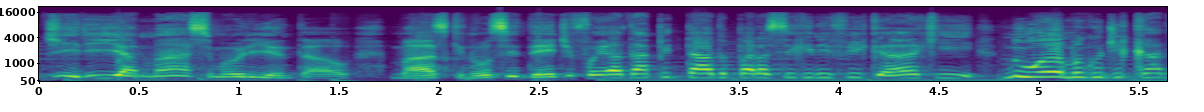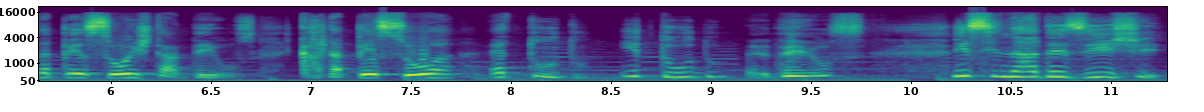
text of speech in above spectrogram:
diria a máxima oriental, mas que no ocidente foi adaptado para significar que no âmago de cada pessoa está Deus. Cada pessoa é tudo, e tudo é Deus. E se nada existe,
